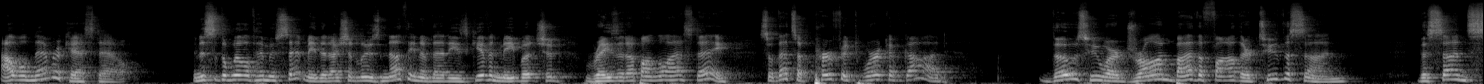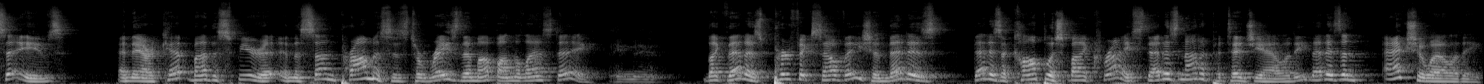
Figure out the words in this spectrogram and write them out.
I will never cast out. And this is the will of him who sent me, that I should lose nothing of that he has given me, but should raise it up on the last day. So that's a perfect work of God. Those who are drawn by the Father to the Son, the Son saves, and they are kept by the Spirit, and the Son promises to raise them up on the last day. Amen. Like that is perfect salvation. That is that is accomplished by Christ. That is not a potentiality. That is an actuality.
